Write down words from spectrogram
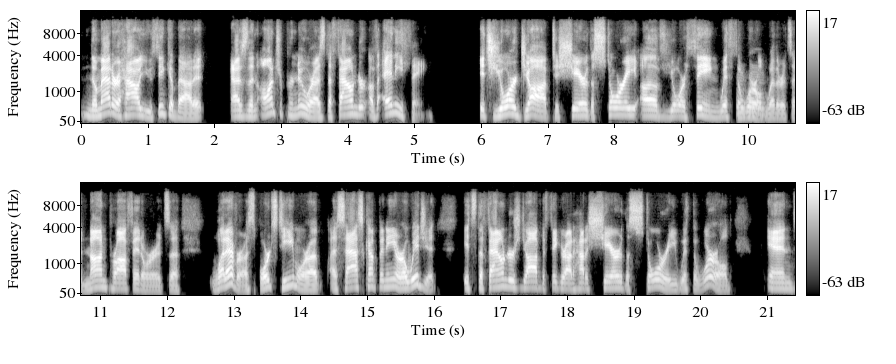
no matter how you think about it, as an entrepreneur, as the founder of anything, it's your job to share the story of your thing with the mm-hmm. world, whether it's a nonprofit or it's a whatever, a sports team or a, a SaaS company or a widget. It's the founder's job to figure out how to share the story with the world. And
